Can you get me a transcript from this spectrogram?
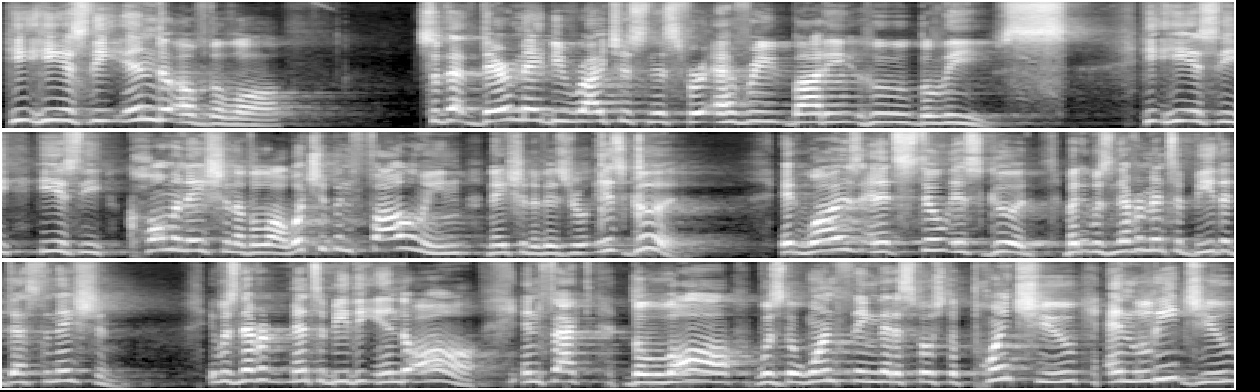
He, he is the end of the law, so that there may be righteousness for everybody who believes. He, he, is the, he is the culmination of the law. What you've been following, nation of Israel, is good. It was and it still is good, but it was never meant to be the destination. It was never meant to be the end all. In fact, the law was the one thing that is supposed to point you and lead you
